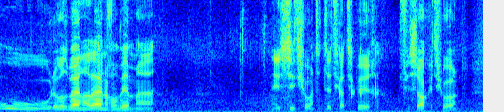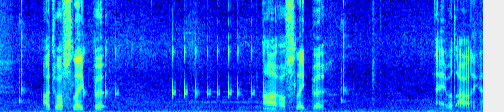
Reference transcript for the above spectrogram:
Oeh, dat was bijna het einde van Wim. eh. Je ziet gewoon dat dit gaat gebeuren. Of je zag het gewoon. Auto afslepen. Haar afslepen. Nee, wat aardiger.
